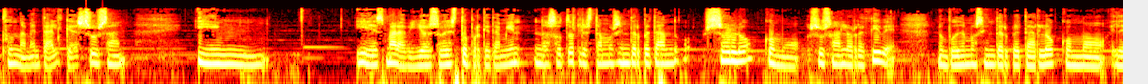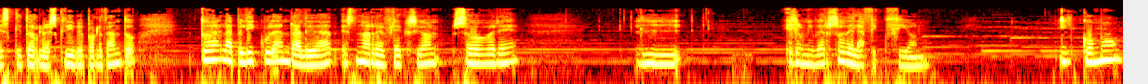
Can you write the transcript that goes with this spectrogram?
fundamental que es Susan y y es maravilloso esto porque también nosotros lo estamos interpretando solo como Susan lo recibe. No podemos interpretarlo como el escritor lo escribe. Por lo tanto, toda la película en realidad es una reflexión sobre el, universo de la ficción y cómo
